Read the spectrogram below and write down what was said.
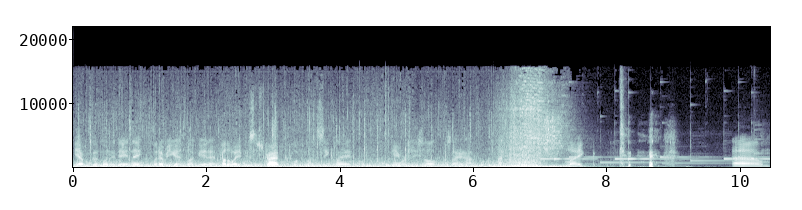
You have a good Monday, day, and night, whatever you guys fucking at. By the way, if you subscribe, welcome to the Z Clan. Gamers Esol, signing out. Bye. Like, um,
